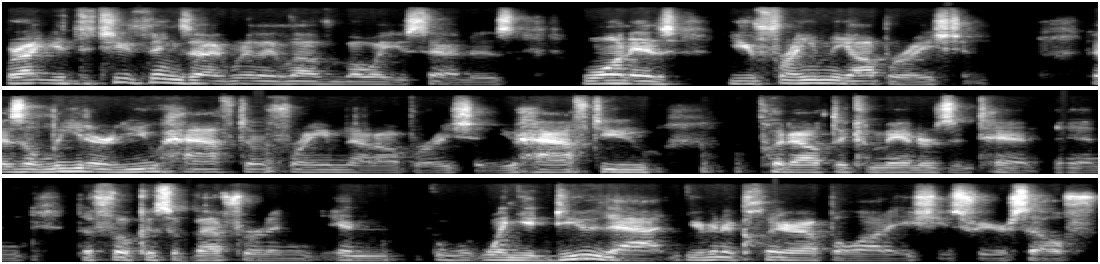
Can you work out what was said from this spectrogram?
Right. The two things I really love about what you said is one is you frame the operation. As a leader, you have to frame that operation. You have to put out the commander's intent and the focus of effort. And, and when you do that, you're going to clear up a lot of issues for yourself,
